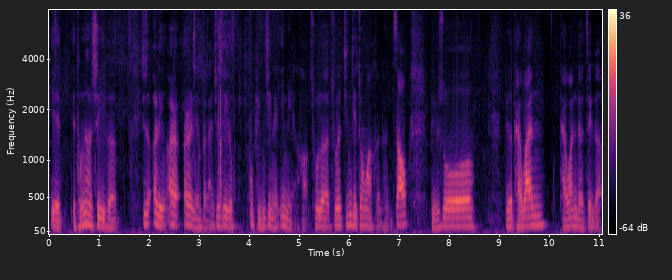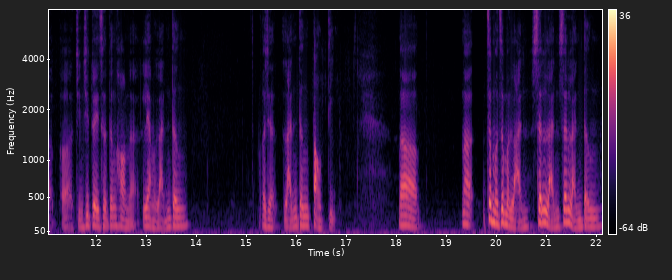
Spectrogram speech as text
也也同样是一个，就是二零二二年本来就是一个不平静的一年哈。除了除了经济状况很很糟，比如说，比如台湾台湾的这个呃紧急对策灯号呢亮蓝灯，而且蓝灯到底。那那这么这么蓝深蓝深蓝灯，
